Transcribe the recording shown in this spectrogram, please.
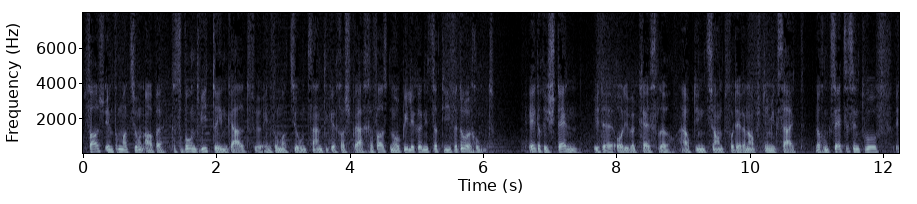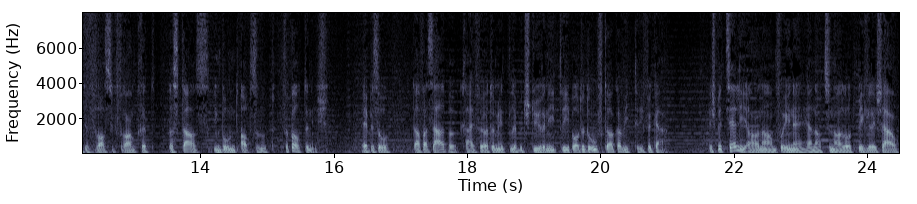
Falschinformation aber, dass der Bund weiterhin Geld für Informationssendungen kann sprechen, falls die Nobel-Initiative durchkommt. Jedoch ist dann, wie der Oliver Kessler, Hauptinitiant von deren Abstimmung sagt, nach dem Gesetzesentwurf in der Verfassung verankert, dass das im Bund absolut verboten ist. Ebenso darf er selber keine Fördermittel über die Steuern eintreiben oder den Auftrag an weitere vergeben. Eine spezielle Annahme von Ihnen, Herr Nationalrat Bigler, ist auch,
